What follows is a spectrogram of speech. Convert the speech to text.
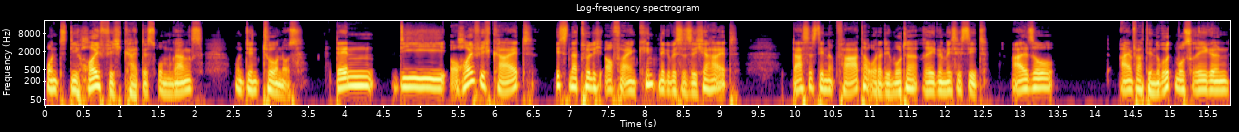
und die Häufigkeit des Umgangs und den Turnus. Denn die Häufigkeit ist natürlich auch für ein Kind eine gewisse Sicherheit, dass es den Vater oder die Mutter regelmäßig sieht. Also einfach den Rhythmus regeln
